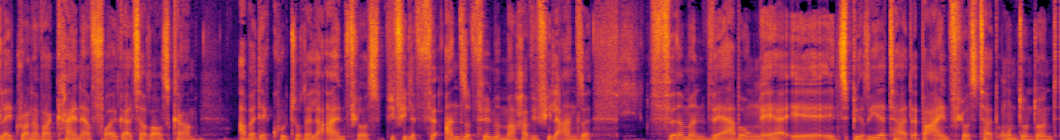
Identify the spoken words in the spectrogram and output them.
Blade Runner war kein Erfolg, als er rauskam, aber der kulturelle Einfluss, wie viele andere Filmemacher, wie viele andere Firmen Werbung er äh, inspiriert hat, beeinflusst hat und und und.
